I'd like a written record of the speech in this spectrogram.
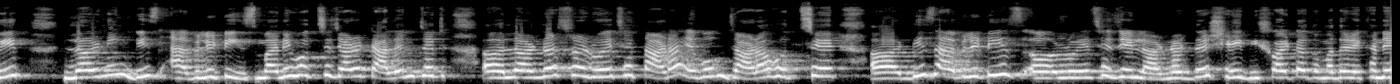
with learning disabilities মানে হচ্ছে যারা ট্যালেন্টেড লার্নার্সরা রয়েছে তারা এবং যারা হচ্ছে ডিসঅ্যাবিলিটিস রয়েছে যে লার্নারদের সেই বিষয়টা তোমাদের এখানে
